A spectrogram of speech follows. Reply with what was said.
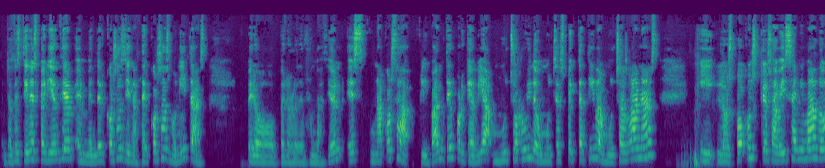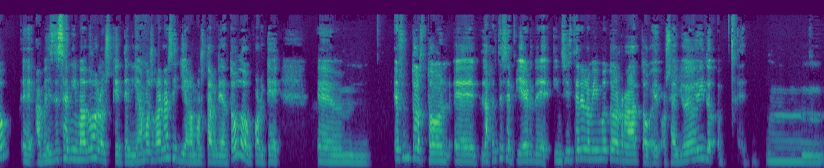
Entonces tiene experiencia en vender cosas y en hacer cosas bonitas. pero, pero lo de Fundación es una cosa flipante porque había mucho ruido, mucha expectativa, muchas ganas y los pocos que os habéis animado, eh, habéis desanimado a los que teníamos ganas y llegamos tarde a todo porque... Em, es un tostón, eh, la gente se pierde, insisten en lo mismo todo el rato. Eh, o sea, yo he oído mm,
